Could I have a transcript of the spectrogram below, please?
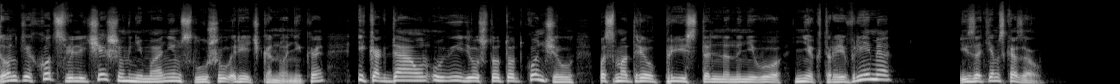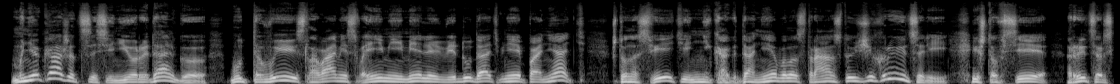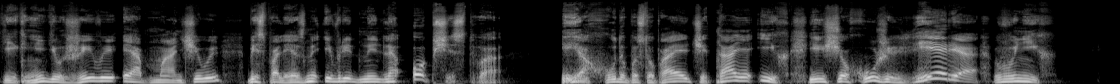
Дон Кихот с величайшим вниманием слушал речь каноника, и когда он увидел, что тот кончил, посмотрел пристально на него некоторое время и затем сказал — «Мне кажется, сеньор Идальго, будто вы словами своими имели в виду дать мне понять, что на свете никогда не было странствующих рыцарей, и что все рыцарские книги лживы и обманчивы, бесполезны и вредны для общества. И я худо поступаю, читая их, и еще хуже веря в них»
